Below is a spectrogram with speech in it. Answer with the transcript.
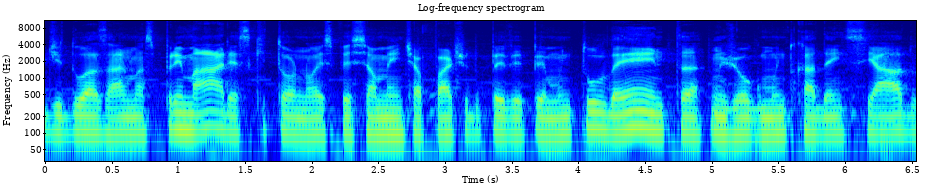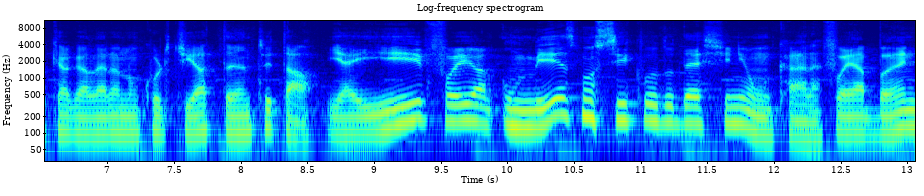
de duas armas primárias, que tornou especialmente a parte do PVP muito lenta, um jogo muito cadenciado que a galera não curtia tanto e tal. E aí foi a, o mesmo ciclo do Destiny 1, cara. Foi a Band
